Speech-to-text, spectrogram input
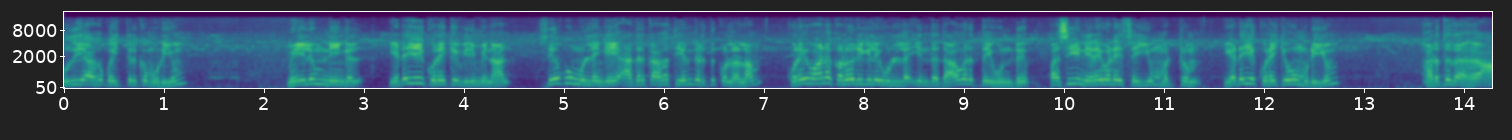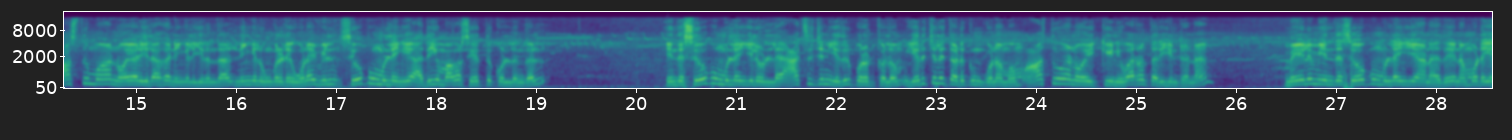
உறுதியாக வைத்திருக்க முடியும். மேலும் நீங்கள் எடையை குறைக்க விரும்பினால் சிவப்பு முள்ளங்கியை அதற்காக தேர்ந்தெடுத்து கொள்ளலாம். குறைவான கலோரிகளை உள்ள இந்த தாவரத்தை உண்டு பசியை நிறைவடை செய்யும் மற்றும் எடையை குறைக்கவும் முடியும். அடுத்ததாக ஆஸ்துமா நோயாளிகளாக நீங்கள் இருந்தால் நீங்கள் உங்களுடைய உணவில் சிவப்பு முள்ளங்கியை அதிகமாக சேர்த்து கொள்ளுங்கள். இந்த சிவப்பு முள்ளங்கியில் உள்ள ஆக்சிஜன் எதிர்ப்பொருட்களும் எரிச்சலை தடுக்கும் குணமும் ஆஸ்துமா நோய்க்கு நிவாரணம் தருகின்றன. மேலும் இந்த சிவப்பு முள்ளங்கியானது நம்முடைய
